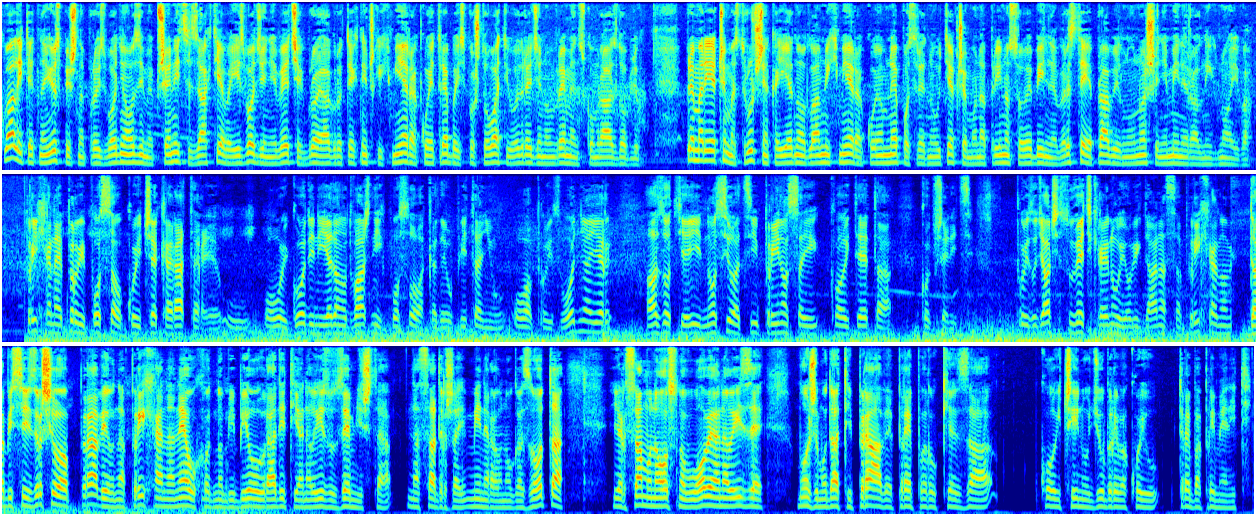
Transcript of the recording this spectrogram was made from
Kvalitetna i uspješna proizvodnja ozime pšenice zahtjeva izvođenje većeg broja agrotehničkih mjera koje treba ispoštovati u određenom vremenskom razdoblju. Prema riječima stručnjaka, jedna od glavnih mjera kojom neposredno utječemo na prinos ove biljne vrste je pravilno unošenje mineralnih gnojiva. Prihrana je prvi posao koji čeka ratare u ovoj godini, jedan od važnijih poslova kada je u pitanju ova proizvodnja, jer azot je i nosilac i prinosa i kvaliteta kod pšenice proizvođači su već krenuli ovih dana sa prihranom. Da bi se izvršila pravilna prihrana, neophodno bi bilo uraditi analizu zemljišta na sadržaj mineralnog azota, jer samo na osnovu ove analize možemo dati prave preporuke za količinu đubriva koju treba primeniti.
